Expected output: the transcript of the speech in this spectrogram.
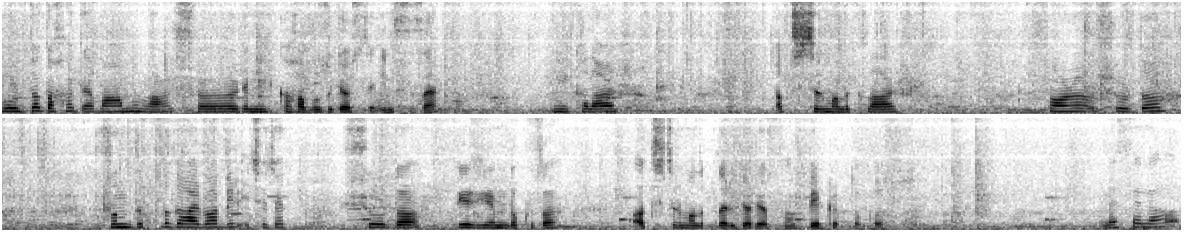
Burada daha devamı var. Şöyle Milka havuzu göstereyim size. Milkalar, atıştırmalıklar. Sonra şurada fındıklı galiba bir içecek. Şurada 1.29'a atıştırmalıkları görüyorsunuz. 1.49. Mesela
